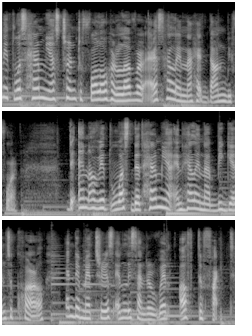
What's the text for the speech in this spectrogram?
And it was Hermia's turn to follow her lover as Helena had done before. The end of it was that Hermia and Helena began to quarrel, and Demetrius and Lysander went off to fight.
